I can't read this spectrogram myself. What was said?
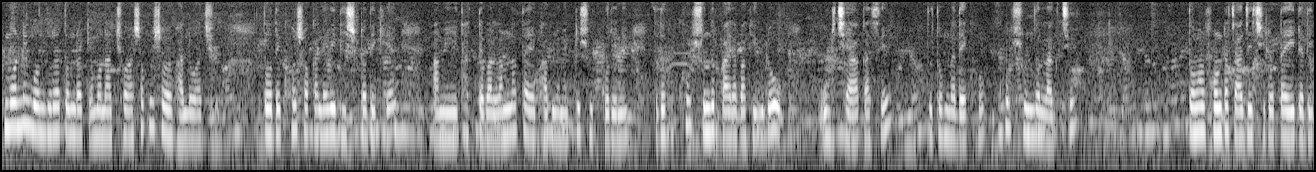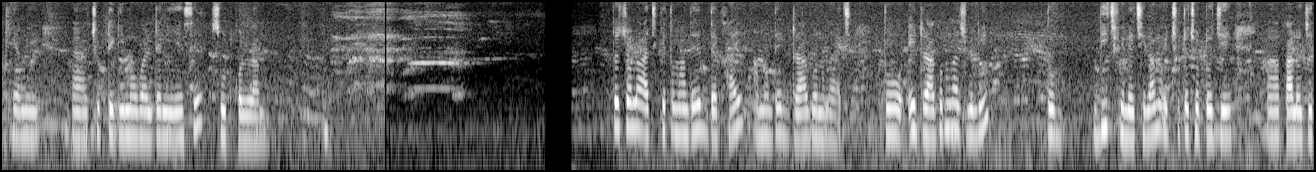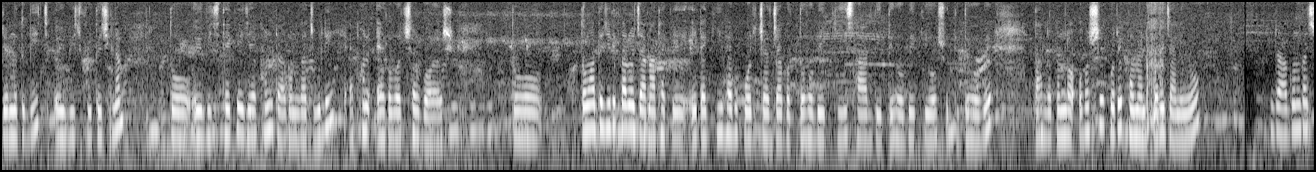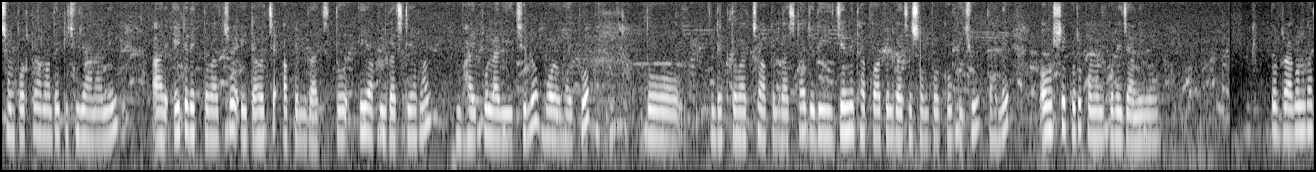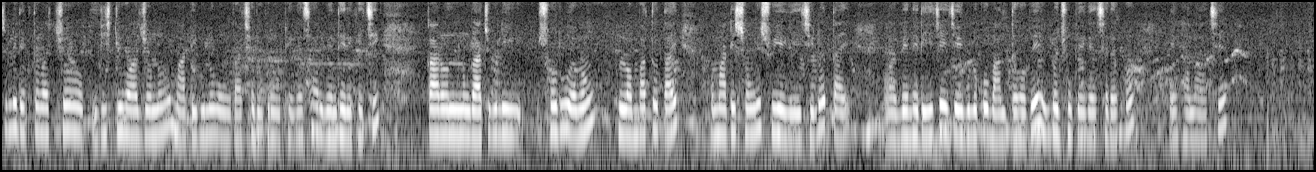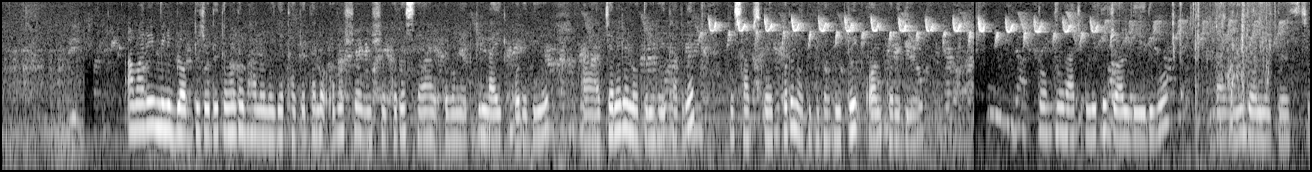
Good morning বন্ধুরা তোমরা কেমন আছো? আশা করি সবাই ভালো আছো। তো দেখো সকালের এই দৃশ্যটা দেখে আমি থাকতে পারলাম না তাই ভাবলাম একটু শ্যুট করে নিই। তো দেখো খুব সুন্দর পায়রা পাখিগুলো উড়ছে আকাশে। তো তোমরা দেখো খুব সুন্দর লাগছে। তোমার ফোনটা চার্জে ছিল তাই এটা দেখে আমি আহ, ছুটে গিয়ে মোবাইলটা নিয়ে এসে শ্যুট করলাম। তো চলো আজকে তোমাদের দেখাই আমাদের ড্রাগন গাছ। তো এই ড্রাগন গাছগুলি তো বীজ ফেলেছিলাম, ওই ছোট ছোট যে কালো জিরের মতো বীজ, ওই বীজ পুঁতেছিলাম। তো ওই বীজ থেকে যে এখন ড্রাগন গাছগুলি এখন এক বছর বয়স। তো তোমাদের যদি কারও জানা থাকে এটা কীভাবে পরিচর্যা করতে হবে, কি সার দিতে হবে, কি ওষুধ দিতে হবে, তাহলে তোমরা অবশ্যই করে কমেন্ট করে জানিও। ড্রাগন গাছ সম্পর্কে আমাদের কিছু জানা নেই। আর এইটা দেখতে পাচ্ছ, এটা হচ্ছে আপেল গাছ। তো এই আপেল গাছটি আমার ভাইপো লাগিয়েছিল, বড় ভাইপো। তো দেখতে পাচ্ছ আপেল গাছটা। যদি জেনে থাকো আপেল গাছের সম্পর্কেও কিছু, তাহলে অবশ্যই করে কমেন্ট করে জানিও। তো ড্রাগন গাছগুলি দেখতে পাচ্ছ, বৃষ্টি হওয়ার জন্য মাটিগুলো গাছের উপরে উঠে গেছে আর বেঁধে রেখেছি। কারণ গাছগুলি সরু এবং লম্বা তো, তাই মাটির সঙ্গে শুয়ে গিয়েছিল, তাই বেঁধে দিয়েছে যে এগুলোকেও বাঁধতে হবে, এগুলো ঝুঁকে গেছে, দেখো, এখানে আছে। আমার এই মিনি ব্লগটি যদি তোমাদের ভালো লেগে থাকে, তাহলে অবশ্যই অবশ্যই করে শেয়ার এবং একটি লাইক করে দিও, আর চ্যানেলে নতুন হয়ে থাকলে সাবস্ক্রাইব করে নোটিফিকেশনটি অল করে দিও। তখন গাছগুলিতে জল দিয়ে দিব। তাই আমি জল নিতে এসেছি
